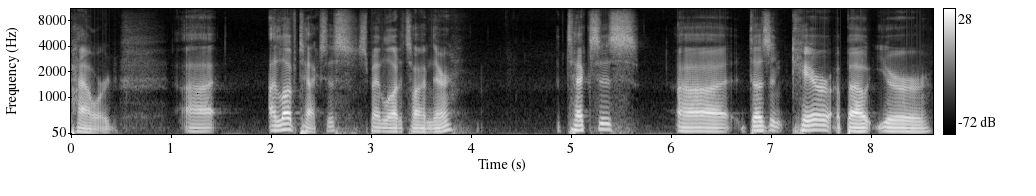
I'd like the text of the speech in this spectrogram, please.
powered. Uh, I love Texas. Spend a lot of time there. Texas uh, doesn't care about your,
